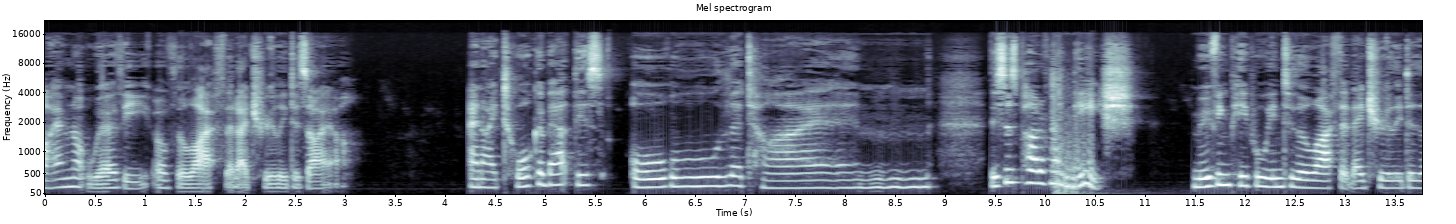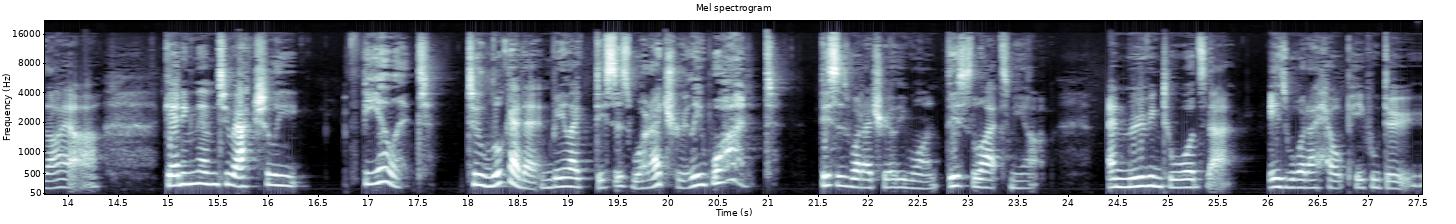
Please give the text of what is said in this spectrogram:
I am not worthy of the life that I truly desire. And I talk about this all the time. This is part of my niche moving people into the life that they truly desire, getting them to actually feel it, to look at it and be like, this is what I truly want. This is what I truly want. This lights me up. And moving towards that is what I help people do.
